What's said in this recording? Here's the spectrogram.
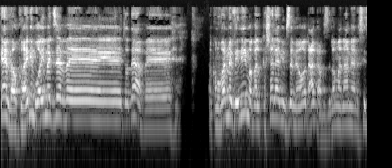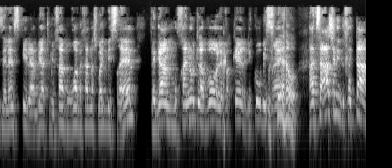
כן, והאוקראינים רואים את זה ואתה יודע, והם כמובן מבינים, אבל קשה להם עם זה מאוד. אגב, זה לא מנע מהנשיא זלנסקי להביע תמיכה ברורה וחד משמעית בישראל, וגם מוכנות לבוא לבקר ביקור בישראל, הצעה שנדחתה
